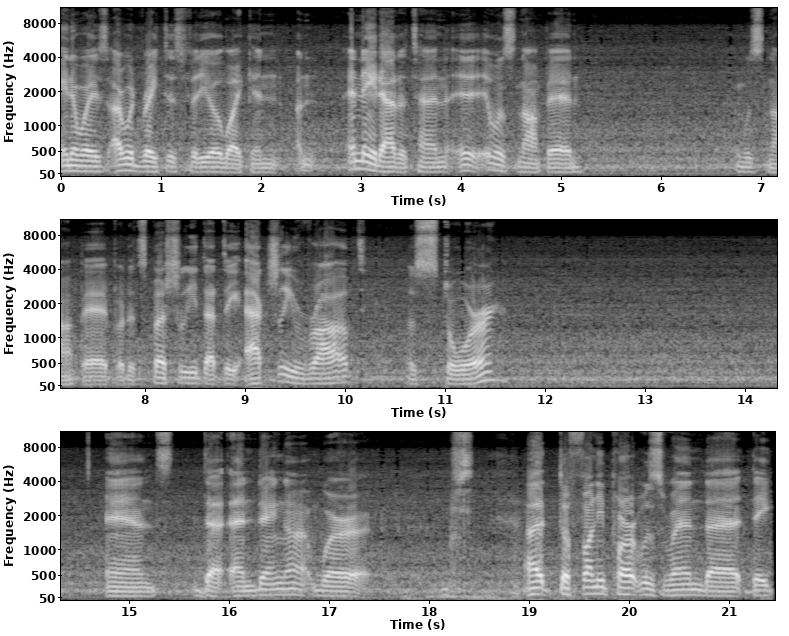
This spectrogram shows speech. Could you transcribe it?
Anyways, I would rate this video like an an, an 8 out of 10. It, it was not bad. Was not bad, but especially that they actually robbed a store. And the ending uh, where uh, the funny part was when that they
